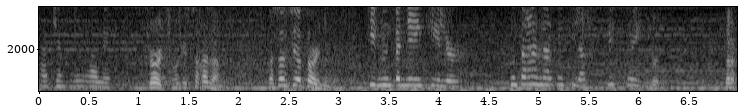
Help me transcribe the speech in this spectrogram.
Sergeant Reales, George, mag-isa ka lang. Nasaan si attorney? sinundan niya yung killer. Puntahan natin sila. This way. Tara.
